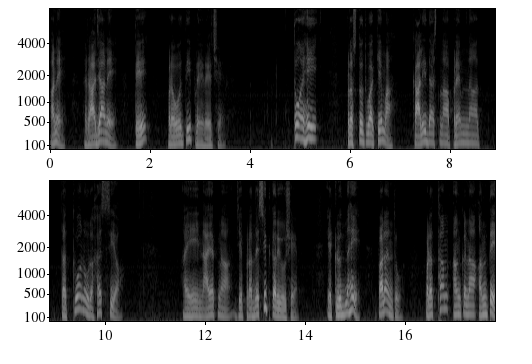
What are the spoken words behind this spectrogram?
અને રાજાને તે પ્રવૃત્તિ પ્રેરે છે. તો અહીં પ્રસ્તુત વાક્યમાં કાલિદાસના પ્રેમના તત્વનું રહસ્ય અહીં નાયકના જે પ્રદર્શિત કર્યું છે, એટલું જ નહીં, પરંતુ પ્રથમ અંકના અંતે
